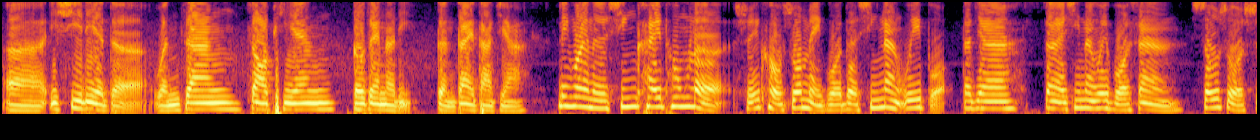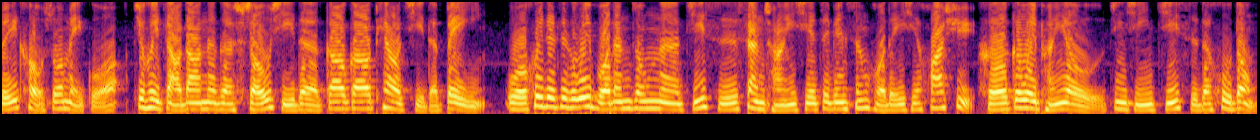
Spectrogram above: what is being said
呃，一系列的文章、照片都在那里等待大家。另外呢，新开通了随口说美国的新浪微博，大家在新浪微博上搜索“随口说美国”，就会找到那个熟悉的高高跳起的背影。我会在这个微博当中呢，及时上传一些这边生活的一些花絮，和各位朋友进行及时的互动。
